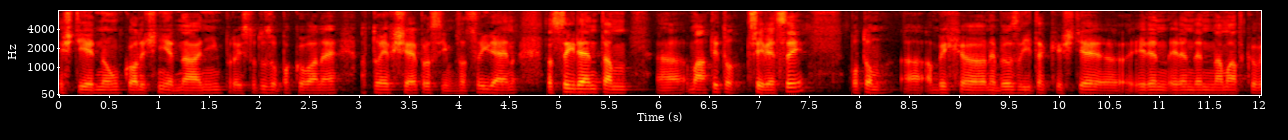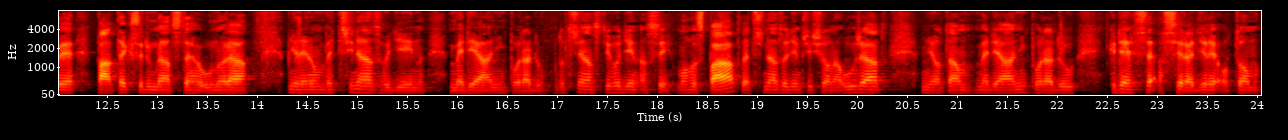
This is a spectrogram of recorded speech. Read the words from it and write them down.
ještě jednou koaliční jednání, pro jistotu zopakované. A to je vše, prosím, za celý den. Za celý den tam uh, má tyto tři věci. Potom, abych e, nebyl zlý, tak ještě e, jeden, jeden den na Mátkově, pátek 17. února, měl jenom ve 13 hodin mediální poradu. Do 13 hodin asi mohl spát, ve 13 hodin přišel na úřad, měl tam mediální poradu, kde se asi radili o tom,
